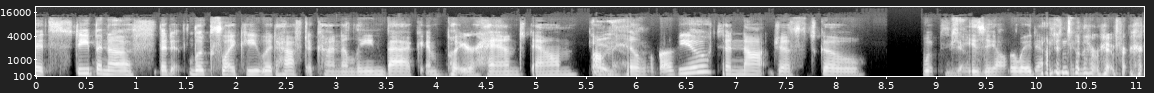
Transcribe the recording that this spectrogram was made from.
it's steep enough that it looks like you would have to kind of lean back and put your hand down Oh, on the hill above you to not just go whoopsie Yeah. daisy all the way down into the river.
